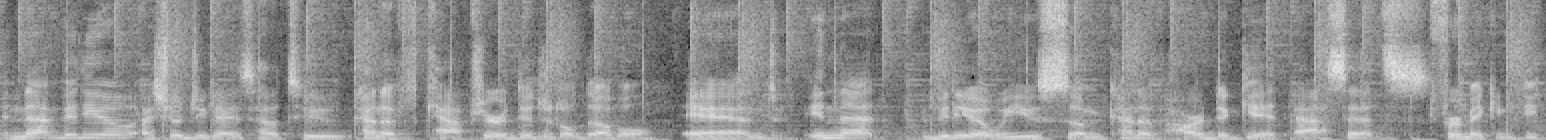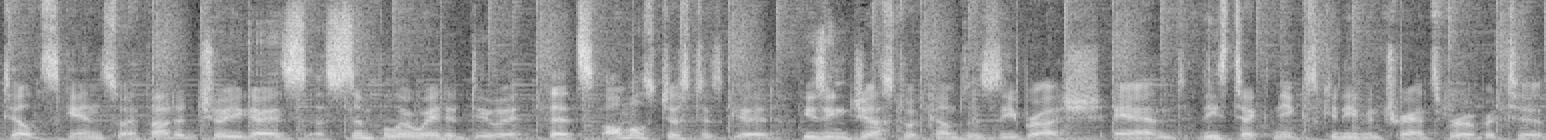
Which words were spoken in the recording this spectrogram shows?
In that video, I showed you guys how to kind of capture a digital double. And in that video, we used some kind of hard to get assets for making detailed skin. So I thought I'd show you guys a simpler way to do it that's almost just as good using just what comes with ZBrush. And these techniques could even transfer over to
